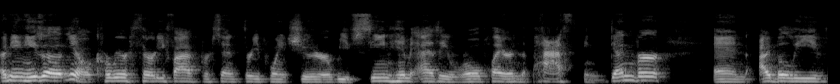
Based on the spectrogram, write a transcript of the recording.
I mean, he's a you know career 35 percent three point shooter. We've seen him as a role player in the past in Denver, and I believe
